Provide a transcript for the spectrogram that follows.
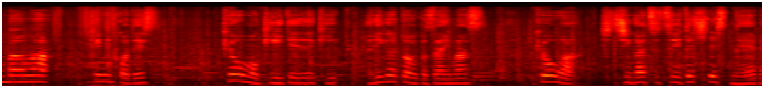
こんばんは、きみこです。今日も聞いていただきありがとうございます。今日は7月1日ですね。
